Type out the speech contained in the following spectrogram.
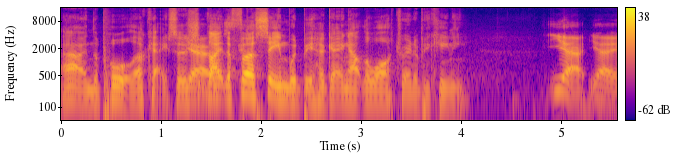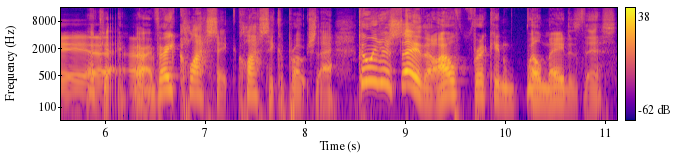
Ah in the pool. Okay, so Yeah, like the first scene would be her getting out the water in a bikini. Yeah, yeah, yeah, yeah. Okay, um, all right, very classic, classic approach there. Can we just say though, how freaking well made is this?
